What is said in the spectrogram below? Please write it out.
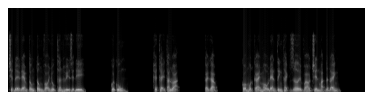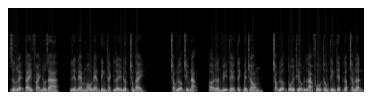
triệt để đem tống tông võ nhục thân hủy diệt đi. Cuối cùng, hết thể tán loạn. Cái gặp có một cái màu đen tinh thạch rơi vào trên mặt đất đánh. Dương lệ tay phải nô ra, liền đem màu đen tinh thạch lấy được trong tay. Trọng lượng chịu nặng, ở đơn vị thể tích bên trong, trọng lượng tối thiểu là phổ thông tinh thiết gấp trăm lần.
